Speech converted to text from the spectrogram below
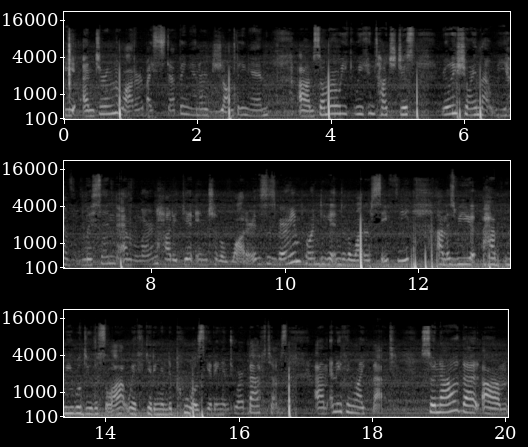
we'd be entering the water by stepping in or jumping in um, somewhere we, we can touch just really showing that we have listened and learned how to get into the water. This is very important to get into the water safely um, as we have we will do this a lot with getting into pools, getting into our bathtubs, um, anything like that. So now that um,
